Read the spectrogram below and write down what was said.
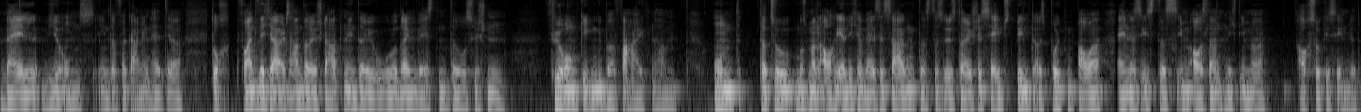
weil wir uns in der Vergangenheit ja doch freundlicher als andere Staaten in der EU oder im Westen der russischen Führung gegenüber verhalten haben. Und dazu muss man auch ehrlicherweise sagen, dass das österreichische Selbstbild als Brückenbauer eines ist, das im Ausland nicht immer auch so gesehen wird.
